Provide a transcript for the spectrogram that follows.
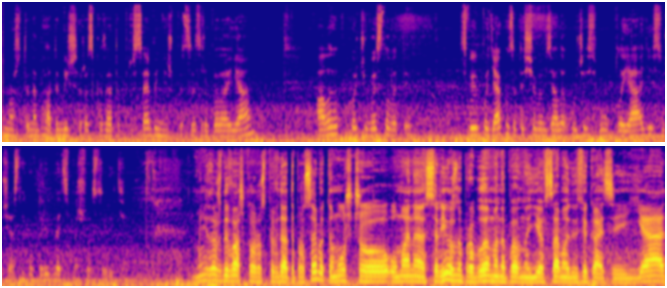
зможете набагато більше розказати про себе, ніж про це зробила я. Але хочу висловити свою подяку за те, що ви взяли участь у плеяді сучасних авторів 21 століття. Мені завжди важко розповідати про себе, тому що у мене серйозна проблема, напевно, є в самоідентифікації. Я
